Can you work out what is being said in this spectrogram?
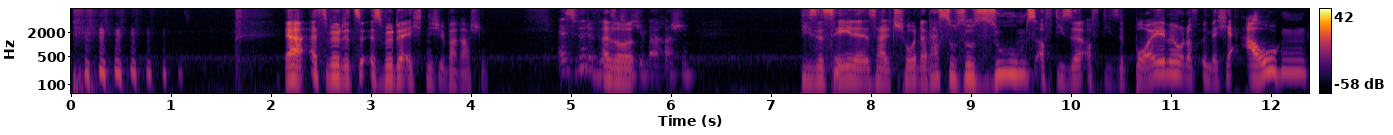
ja, es würde, es würde echt nicht überraschen. Es würde wirklich also, nicht überraschen diese Szene ist halt schon, dann hast du so Zooms auf diese, auf diese Bäume und auf irgendwelche Augen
